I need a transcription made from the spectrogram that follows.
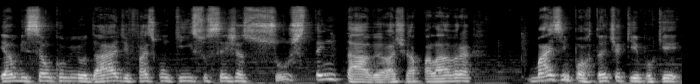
E a ambição com humildade faz com que isso seja sustentável. Eu acho que a palavra mais importante aqui, porque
